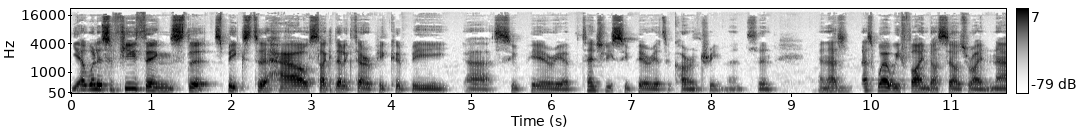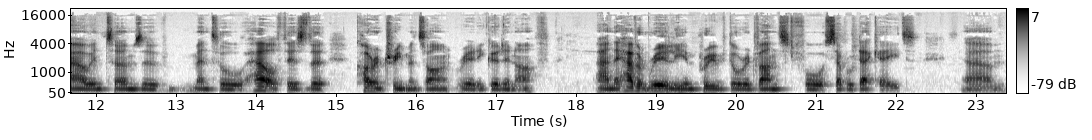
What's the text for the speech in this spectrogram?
Yeah, well, it's a few things that speaks to how psychedelic therapy could be uh, superior, potentially superior to current treatments, and and that's mm-hmm. that's where we find ourselves right now in terms of mental health is that current treatments aren't really good enough and they haven't really improved or advanced for several decades um,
